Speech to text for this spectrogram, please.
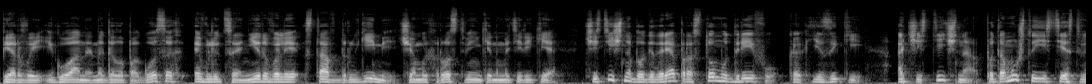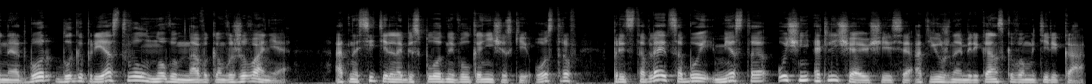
Первые игуаны на Галапагосах эволюционировали, став другими, чем их родственники на материке, частично благодаря простому дрейфу, как языки, а частично потому, что естественный отбор благоприятствовал новым навыкам выживания. Относительно бесплодный вулканический остров представляет собой место, очень отличающееся от южноамериканского материка.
